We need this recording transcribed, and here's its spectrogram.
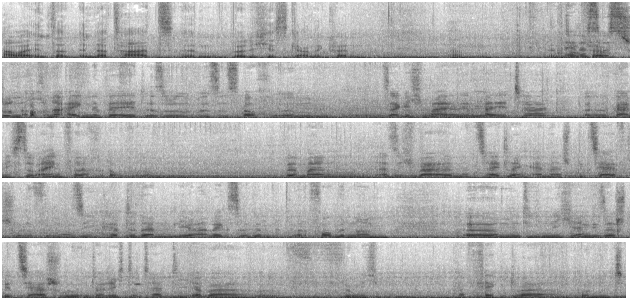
Aber in, der- in der Tat ähm, würde ich es gerne können. Ähm, Ja, das ist schon auch eine eigene Welt. Also es ist auch, ähm, sage ich mal, Alltag äh, gar nicht so einfach. Auch ähm, wenn man, also ich war eine Zeit lang an einer Spezialschule für Musik, hatte dann einen Lehrerwechsel ge- vorgenommen, ähm, die nicht an dieser Spezialschule unterrichtet hat, die aber äh, für mich perfekt war und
